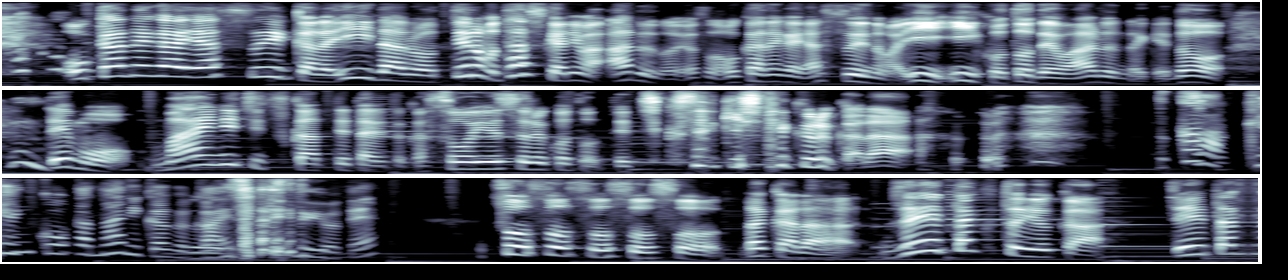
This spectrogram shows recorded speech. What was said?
お金が安いからいいだろうっていうのも確かにはあるのよ。そのお金が安いのはいいいいことではあるんだけどうん、でも毎日使ってたりとかそういうすることって蓄積してくるから。か健康か何かが害されるよね。そうそうそうそうそう。だから贅沢というか贅沢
